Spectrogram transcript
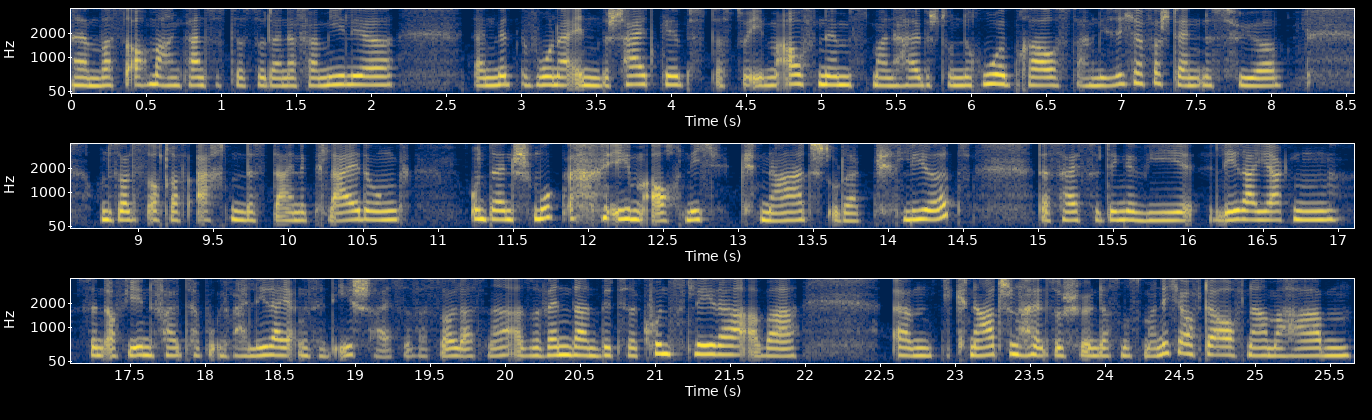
Ähm, was du auch machen kannst, ist, dass du deiner Familie, deinen MitbewohnerInnen Bescheid gibst, dass du eben aufnimmst, mal eine halbe Stunde Ruhe brauchst, da haben die sicher Verständnis für. Und du solltest auch darauf achten, dass deine Kleidung und dein Schmuck eben auch nicht knatscht oder klirrt. Das heißt, so Dinge wie Lederjacken sind auf jeden Fall tabu. Ich meine, Lederjacken sind eh scheiße, was soll das, ne? Also wenn, dann bitte Kunstleder, aber ähm, die knatschen halt so schön, das muss man nicht auf der Aufnahme haben.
